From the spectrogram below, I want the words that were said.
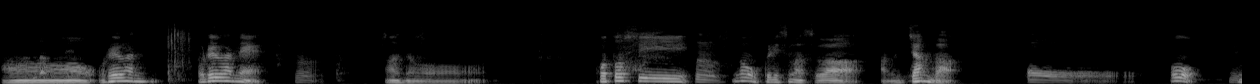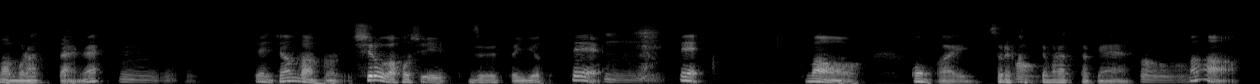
ああ、なんだろ俺は、俺はね、うん。あのー今年うん。のクリスマスは、あの、ジャンバおー。ーを、うんまあ、もらったよね。うんうんで、ジャンバーの白が欲しいってずーっと言ってうん。う、んうんで、まあ、今回、それ買ってもらったけん。うん。まあ、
